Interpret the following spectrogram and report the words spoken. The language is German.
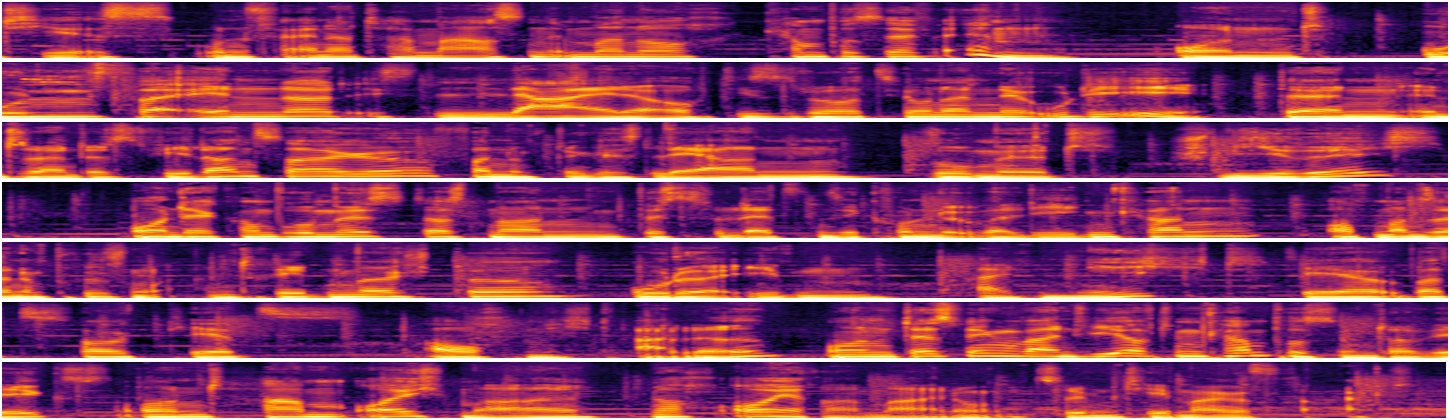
Und hier ist unverändertermaßen immer noch Campus FM. Und unverändert ist leider auch die Situation an der UDE. Denn Internet ist Fehlanzeige, vernünftiges Lernen somit schwierig. Und der Kompromiss, dass man bis zur letzten Sekunde überlegen kann, ob man seine Prüfung antreten möchte oder eben halt nicht, der überzeugt jetzt auch nicht alle. Und deswegen waren wir auf dem Campus unterwegs und haben euch mal nach eurer Meinung zu dem Thema gefragt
